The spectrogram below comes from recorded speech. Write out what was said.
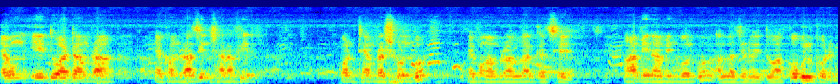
এবং এই দোয়াটা আমরা এখন রাজিন সারাফির কণ্ঠে আমরা শুনব এবং আমরা আল্লাহর কাছে আমিন আমিন বলব। আল্লাহ যেন এই দোয়া কবুল করেন।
